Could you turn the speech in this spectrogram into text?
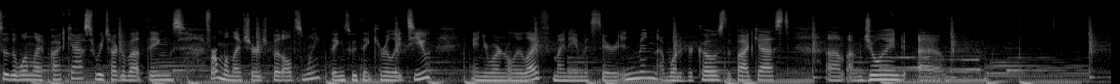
to the One Life podcast, where we talk about things from One Life Church, but ultimately things we think can relate to you and your one and only life. My name is Sarah Inman. I'm one of your co-hosts of the podcast. Um, I'm joined. Um,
